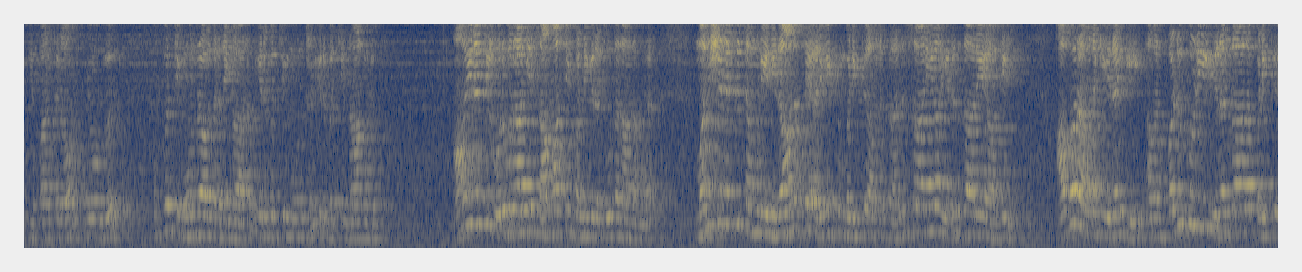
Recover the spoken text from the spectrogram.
இங்கே பார்க்கிறோம் யோபு முப்பத்தி மூன்றாவது அதிகாரம் இருபத்தி மூன்று இருபத்தி நான்கு. ஆயிரத்தில் ஒருவராகிய சாமாசி பண்ணுகிற தூதனானவர் மனுஷனுக்கு தம்முடைய நிதானத்தை அறிவிக்கும்படிக்கு அவனுக்கு அனுசாரியா இருந்தாரே ஆகில் அவர் அவனுக்கு இறங்கி அவன் படுகுழியில் இறங்காதபடிக்கு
